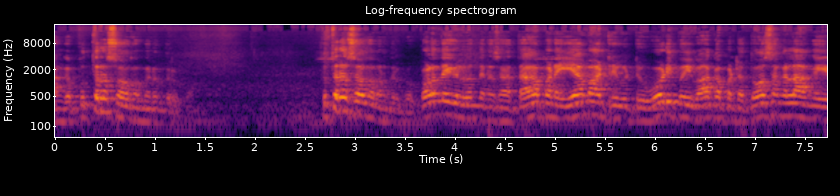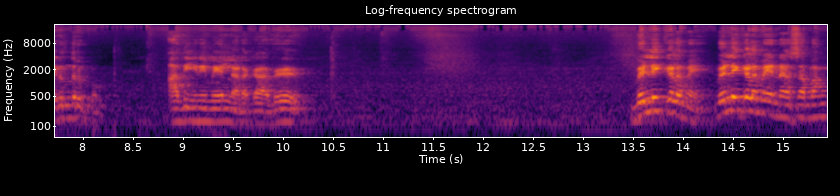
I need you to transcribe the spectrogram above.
அங்கே புத்திர சோகம் இருந்திருக்கும். புத்திர சோகம் இருந்திருக்கும். குழந்தைகள் வந்து என்ன சொன்ன தகப்பனை ஏமாற்றி விட்டு ஓடி போய் வாக்கப்பட்ட தோஷங்கள்லாம் அங்கே இருந்திருக்கும். அது இனிமேல் நடக்காது. வெள்ளிக்கிழமை வெள்ளிக்கிழமை என்ன சமங்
